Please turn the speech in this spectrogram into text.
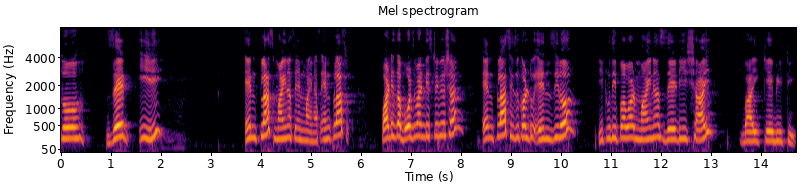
So z e n plus minus n minus. N plus what is the Boltzmann distribution n plus is equal to n 0 e to the power minus z e psi by k b t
